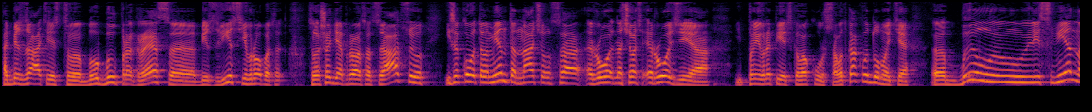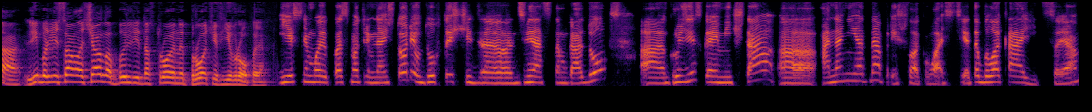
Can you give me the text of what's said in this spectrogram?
обязательств, был, был прогресс, э, без виз Европа, соглашение про ассоциацию, и с какого-то момента начался, началась эрозия проевропейского курса. Вот как вы думаете, э, был ли смена, либо ли с самого начала были настроены против Европы? Если мы посмотрим на историю, в 2012 году а, грузинская мечта, а, она не одна пришла к власти, это была коалиция,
